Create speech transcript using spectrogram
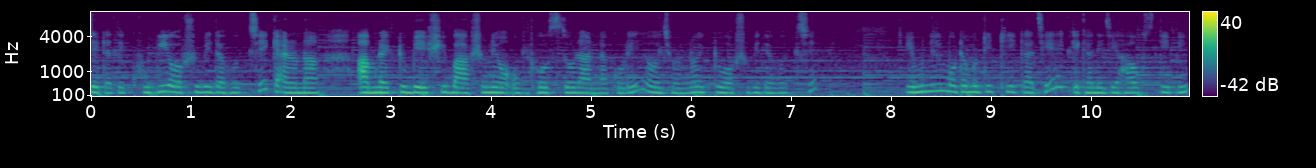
যেটাতে খুবই অসুবিধা হচ্ছে। কেননা আমরা একটু বেশি বাসনে অভ্যস্ত রান্না করে, ওই জন্য একটু অসুবিধা হচ্ছে। এমনি মোটামুটি ঠিক আছে, এখানে যে হাউসকিপিং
